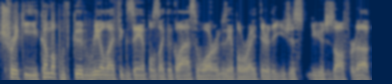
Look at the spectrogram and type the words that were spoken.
tricky. You come up with good real life examples like the glass of water example right there that you just you just offered up.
